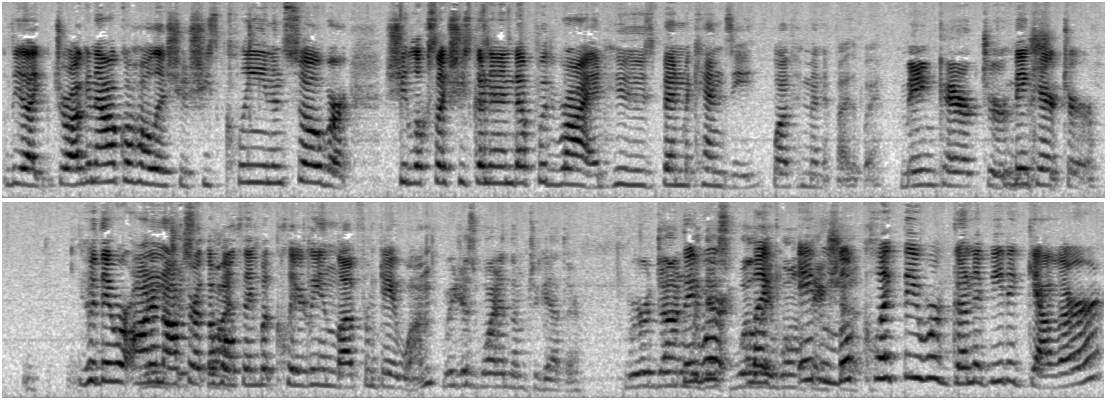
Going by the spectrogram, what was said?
the like drug and alcohol issues. She's clean and sober. She looks like she's gonna end up with Ryan, who's Ben McKenzie. Love him in it, by the way. main character. Main character, who they were on We and off throughout the whole thing, but clearly in love from day one. We just wanted them together. We were done They with were this will like they won't it they looked shit. like they were gonna be together,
